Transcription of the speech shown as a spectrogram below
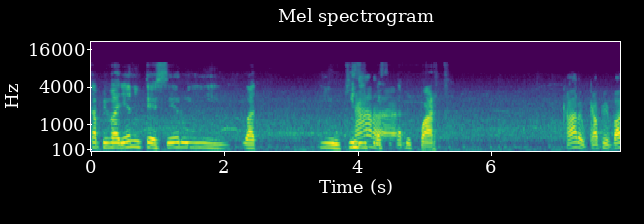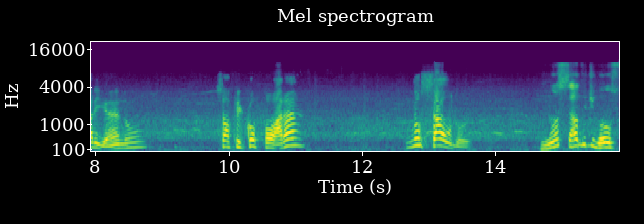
Capivariano em terceiro e e o 15 Cara. classificado em quarto. Cara, o Capivariano só ficou fora no saldo. No saldo de gols.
